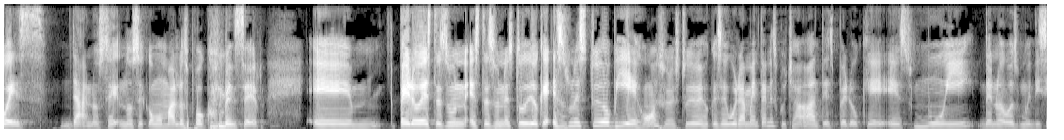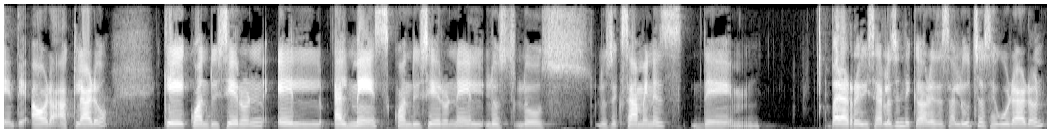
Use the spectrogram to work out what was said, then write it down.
pues ya no sé, no sé cómo más los puedo convencer. Em, pero este es, un, este es un estudio que es un estudio viejo, es un estudio viejo que seguramente han escuchado antes, pero que es muy, de nuevo, es muy diciente. Ahora, aclaro que cuando hicieron el, al mes, cuando hicieron el, los, los, los exámenes de, para revisar los indicadores de salud, se aseguraron,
